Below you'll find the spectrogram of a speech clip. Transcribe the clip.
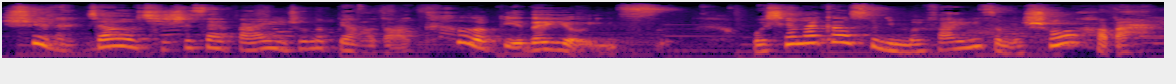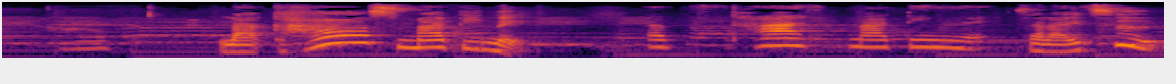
睡懒觉其实在法语中的表达特别的有意思。我先来告诉你们法语怎么说，好吧好。？La。要看马丁内，再来一次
